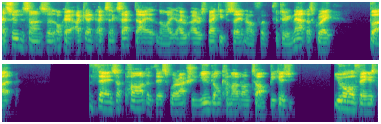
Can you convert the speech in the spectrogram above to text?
as soon as Sansa says, "Okay, I can, I can accept that. No, I, I respect you for saying no for, for doing that. That's great." But there's a part of this where actually you don't come out on top because your whole thing is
